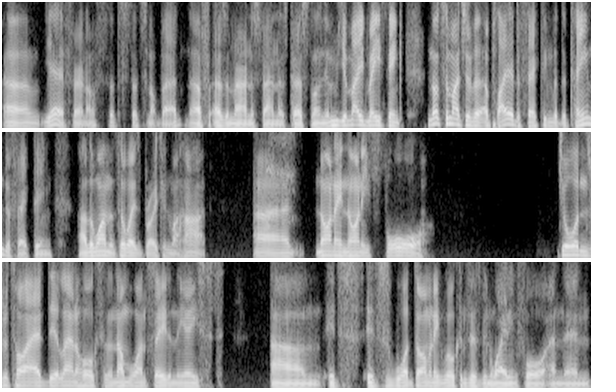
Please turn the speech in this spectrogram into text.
Um, yeah, fair enough. That's that's not bad. Uh, as a Mariners fan, that's personal. And you made me think not so much of a, a player defecting, but the team defecting. Uh, the one that's always broken my heart. Uh, 1994. Jordan's retired. The Atlanta Hawks are the number one seed in the East. Um, it's it's what Dominique Wilkins has been waiting for, and then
